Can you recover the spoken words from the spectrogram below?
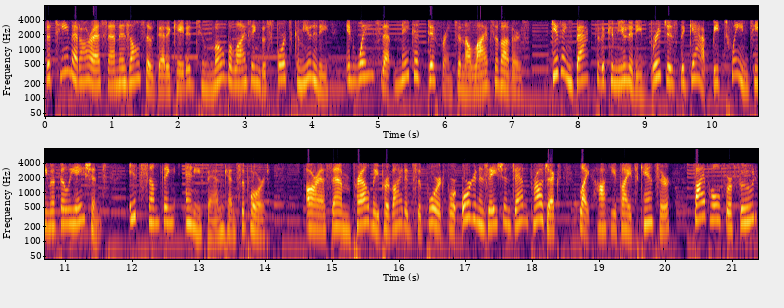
the team at RSM is also dedicated to mobilizing the sports community in ways that make a difference in the lives of others. Giving back to the community bridges the gap between team affiliations. It's something any fan can support. RSM proudly provided support for organizations and projects like Hockey Fights Cancer, Five Hole for Food,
